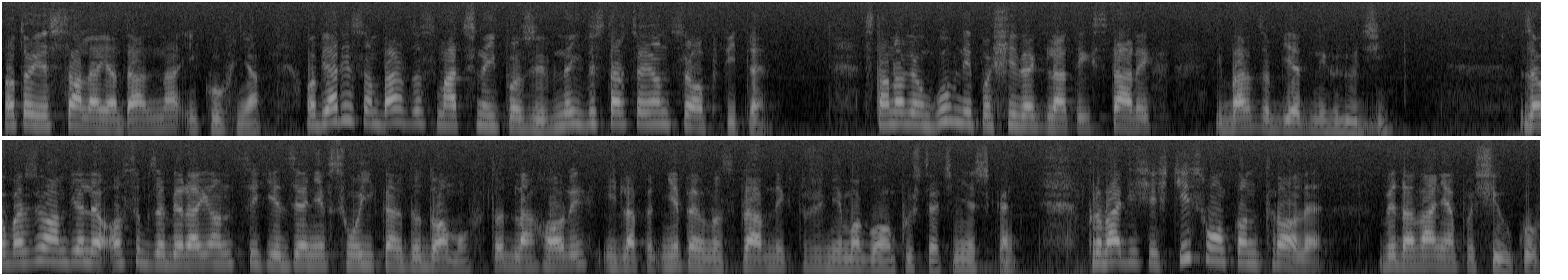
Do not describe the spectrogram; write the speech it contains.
Oto jest sala jadalna i kuchnia. Obiady są bardzo smaczne i pożywne i wystarczająco obfite. Stanowią główny posiłek dla tych starych i bardzo biednych ludzi. Zauważyłam wiele osób zabierających jedzenie w słoikach do domów. To dla chorych i dla pe- niepełnosprawnych, którzy nie mogą opuszczać mieszkań. Prowadzi się ścisłą kontrolę wydawania posiłków.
